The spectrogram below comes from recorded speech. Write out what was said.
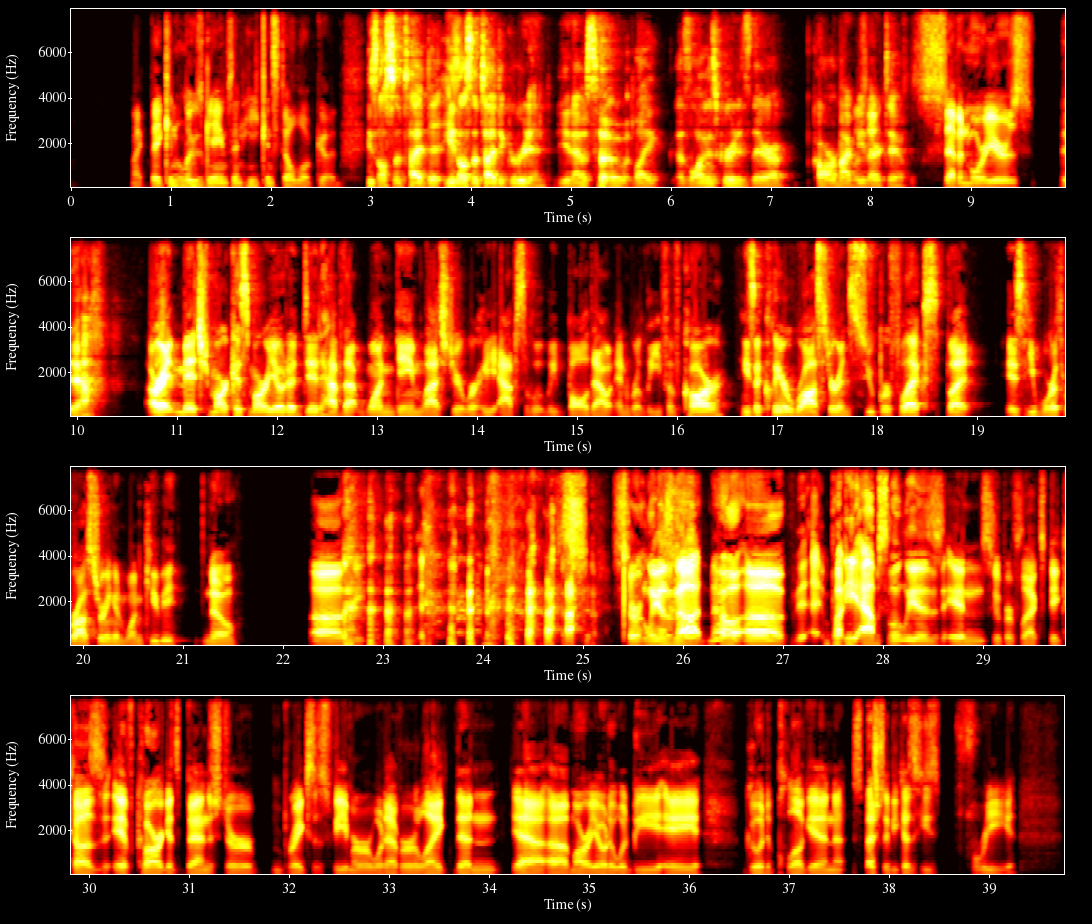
Like they can lose games and he can still look good. He's also tied to he's also tied to Gruden, you know. So like as long as Gruden's there, Carr might What be there too. Seven more years. Yeah. All right, Mitch, Marcus Mariota did have that one game last year where he absolutely balled out in relief of Carr. He's a clear roster in Superflex, but is he worth rostering in one QB? No. Uh, certainly is not. No. Uh, but he absolutely is in Superflex because if Carr gets benched or breaks his femur or whatever, like then yeah, uh, Mariota would be a good plug-in, especially because he's free.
